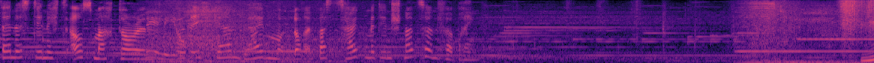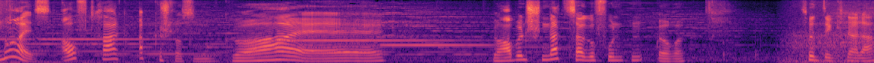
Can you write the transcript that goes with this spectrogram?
Wenn es dir nichts ausmacht, Doran, würde ich gern bleiben und noch etwas Zeit mit den Schnatzern verbringen. Nice. Auftrag abgeschlossen. Geil. Wir haben einen Schnatzer gefunden. Irre. Zünd den Knaller.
